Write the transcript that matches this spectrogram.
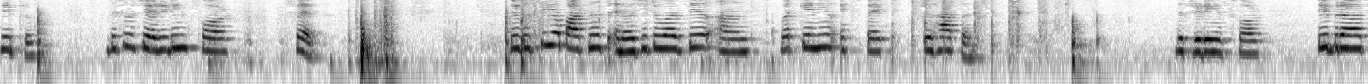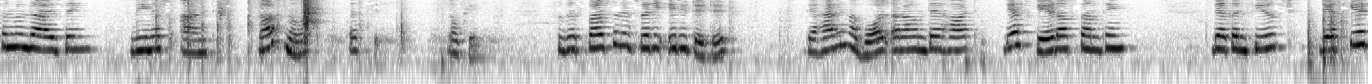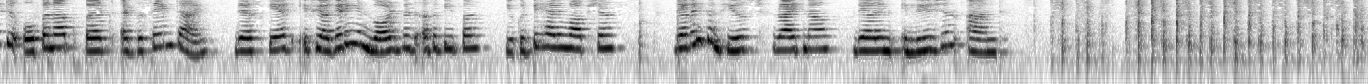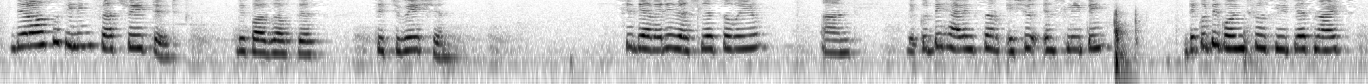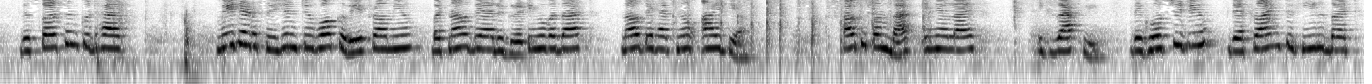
Libra. This is your reading for Feb. We will see your partner's energy towards you and what can you expect to happen. This reading is for Libra, Sun, Moon, Rising, Venus and North Node. Let's see. Okay. So this person is very irritated. They are having a wall around their heart. They are scared of something. They are confused. They are scared to open up but at the same time they are scared if you are getting involved with other people. You could be having options. They are very confused right now. They are in illusion and they are also feeling frustrated because of this situation. See, they are very restless over you and they could be having some issue in sleeping. They could be going through sleepless nights. This person could have made a decision to walk away from you, but now they are regretting over that. Now they have no idea how to come back in your life. Exactly. They ghosted you, they are trying to heal, but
